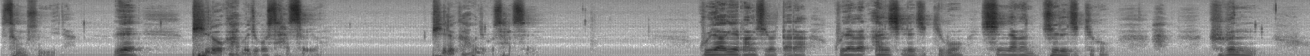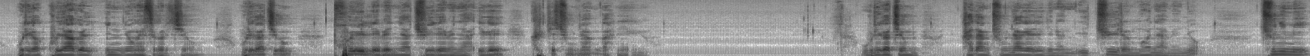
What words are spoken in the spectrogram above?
성수입니다. 왜? 피로 갚아주고 샀어요. 피를 갚아주고 샀어요. 구약의 방식을 따라 구약은 안식일을 지키고 신약은 주일을 지키고 그건 우리가 구약을 인용해서 그렇죠. 우리가 지금 토요일 예배냐 주일 예배냐 이게 그렇게 중요한 거 아니에요. 우리가 지금 가장 중요하게 여기는 이 주일은 뭐냐면요. 주님이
